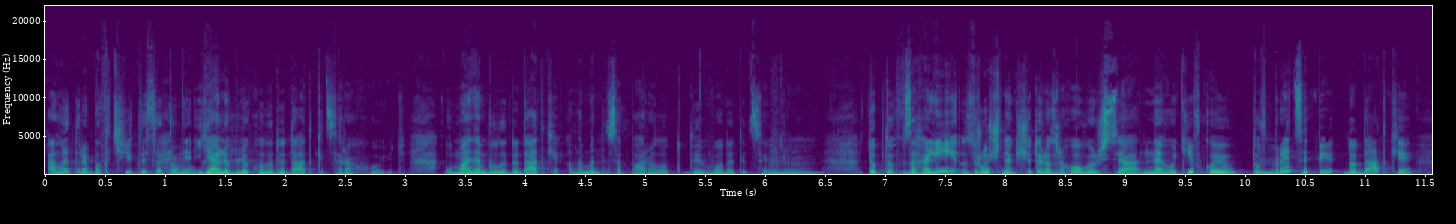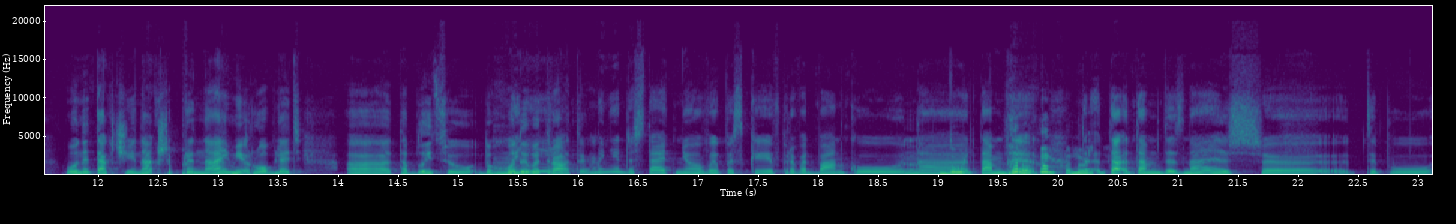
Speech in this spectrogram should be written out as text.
але треба вчитися тому. Я, я люблю, коли додатки це рахують. У мене були додатки, але мене запарило туди вводити цифри. Мгм. Тобто, взагалі, зручно, якщо ти розраховуєшся не готівкою, то в принципі додатки вони так чи інакше принаймні роблять таблицю доходи витрати. Мені достатньо виписки в Приватбанку Е, на нуль. там, де та- та- там, де знаєш, е, типу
